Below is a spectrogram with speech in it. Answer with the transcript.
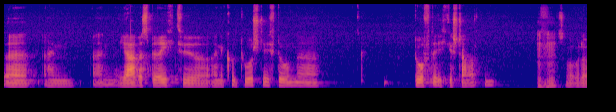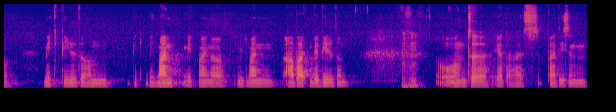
Mhm. äh, ein, einen Jahresbericht für eine Kulturstiftung äh, durfte ich gestalten. Mhm. So, oder mit Bildern, mit, mit, mein, mit, meiner, mit meinen Arbeiten bebildern. Mhm. Und äh, ja, da es bei diesen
